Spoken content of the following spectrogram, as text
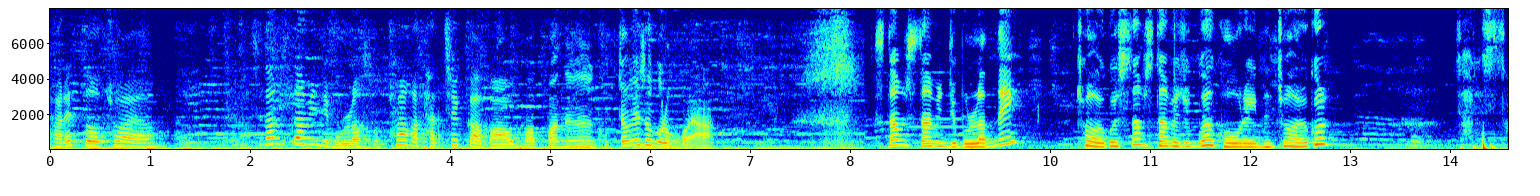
잘했어, 추아야. 쓰담쓰담인지 몰랐어. 추아가 다칠까봐 엄마 아빠는 걱정해서 그런 거야. 쓰담쓰담인지 몰랐네? 저 얼굴 쓰담쓰담 해준 거야? 거울에 있는 저 얼굴? 잘했어.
